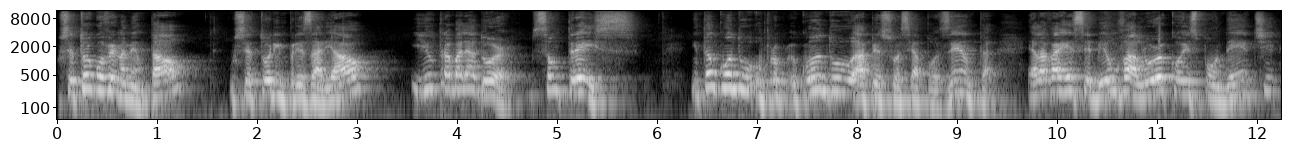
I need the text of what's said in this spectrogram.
O setor governamental, o setor empresarial e o trabalhador. São três. Então, quando, o, quando a pessoa se aposenta, ela vai receber um valor correspondente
